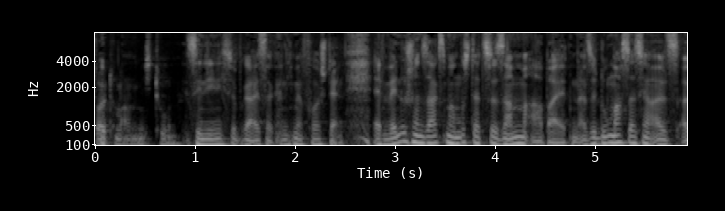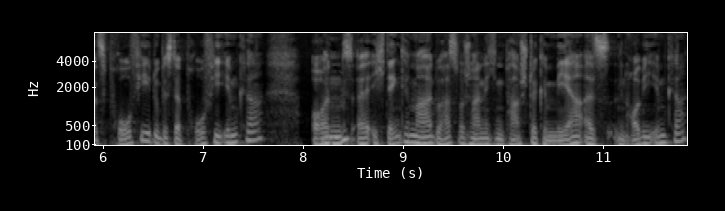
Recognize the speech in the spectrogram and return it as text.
sollte man nicht tun. Sind die nicht so begeistert, kann ich mir vorstellen. Äh, wenn du schon sagst, man muss da zusammenarbeiten, also du machst das ja als, als Profi, du bist der Profi-Imker und mhm. äh, ich denke mal, du hast wahrscheinlich ein paar Stücke mehr als ein Hobby-Imker.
